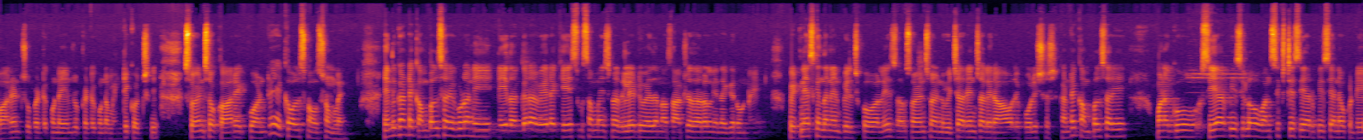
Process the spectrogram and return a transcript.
వారెంట్ చూపెట్టకుండా ఏం చూపెట్టకుండా మీ ఇంటికి వచ్చి సో అండ్ సో కార్ ఎక్కువ అంటే ఎక్కవలసిన అవసరం లేదు. ఎందుకంటే కంపల్సరీ కూడా నీ నీ దగ్గర వేరే కేసుకు సంబంధించిన రిలేటివ్ ఏదైనా సాక్ష్యాధారాలు నీ దగ్గర ఉన్నాయి. విట్నెస్ కింద నేను పిలుచుకోవాలి. సో సో అండ్ సో నేను విచారించాలి రావాలి పోలీస్ స్టేషన్ కంటే కంపల్సరీ మనకు సిఆర్పిసిలో వన్ సిక్స్టీ సిఆర్పిసి అని ఒకటి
